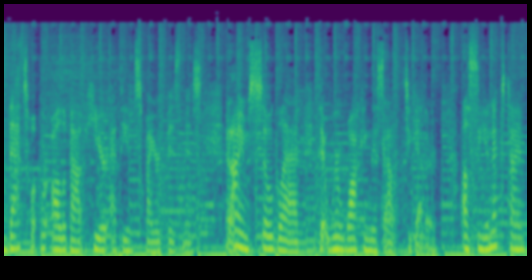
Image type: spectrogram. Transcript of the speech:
That's what we're all about here at The Inspired Business. And I am so glad that we're walking this out together. I'll see you next time.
